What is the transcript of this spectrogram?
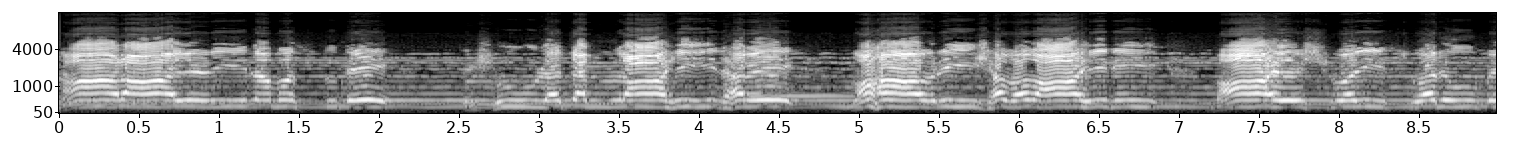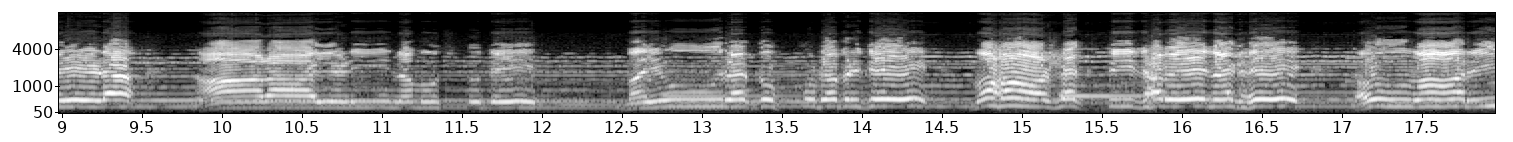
नारायणी नमस्तुते त्रिशूलचन्द्राहीधरे महावृषभवाहिनी माहेश्वरी स्वरूपेण नारायणी नमस्तु ते मयूरकुक्कुटवृजे महाशक्तिधरे नघे सौमारी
